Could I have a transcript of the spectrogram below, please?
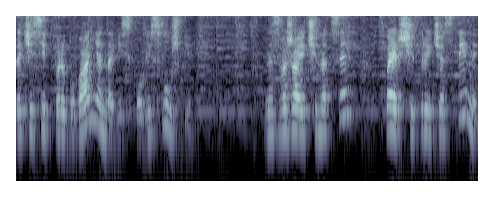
за часів перебування на військовій службі. Незважаючи на це, перші три частини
